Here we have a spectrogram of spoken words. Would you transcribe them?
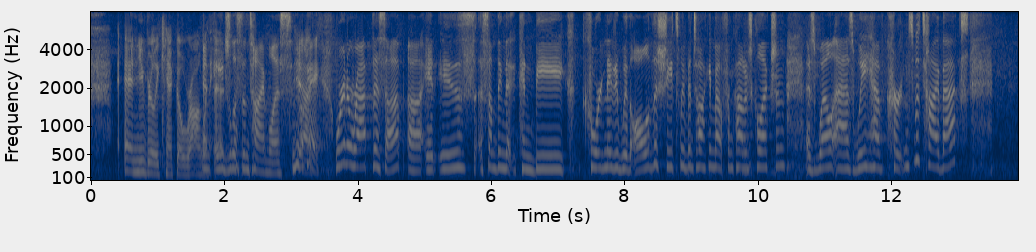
And you really can't go wrong and with it. And ageless and timeless. Yes. Okay, we're gonna wrap this up. Uh, it is something that can be coordinated with all of the sheets we've been talking about from Cottage Collection, as well as we have curtains with tiebacks.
